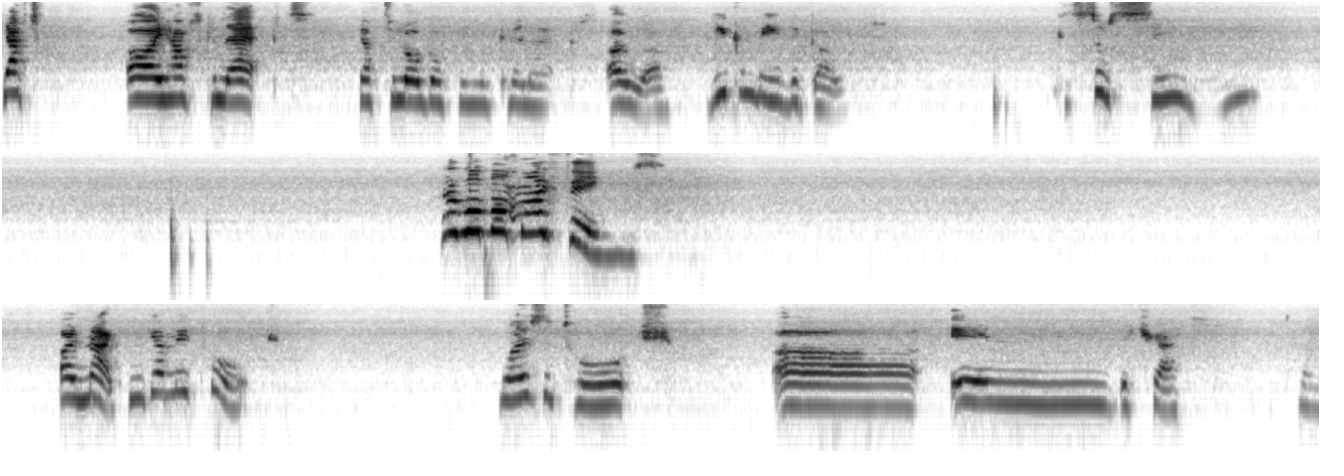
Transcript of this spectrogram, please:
You have to. Oh, you have to connect. You have to log off and connect. Oh well, you can be the ghost. It's so soon. Hey, what about my things? Oh, Matt, can you get me a torch? Where's the torch? Uh, in the chest. No.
